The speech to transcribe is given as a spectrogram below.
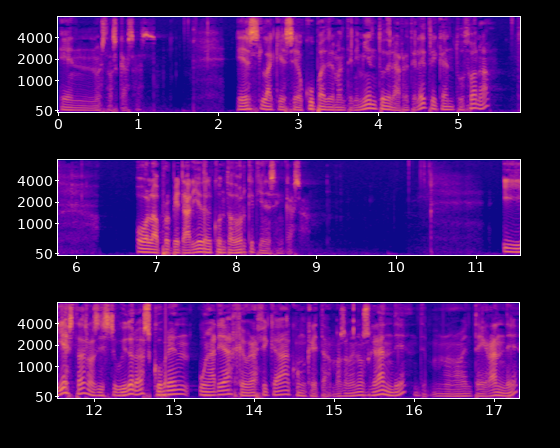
en nuestras casas. Es la que se ocupa del mantenimiento de la red eléctrica en tu zona o la propietaria del contador que tienes en casa. Y estas, las distribuidoras, cubren un área geográfica concreta, más o menos grande, normalmente grande,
